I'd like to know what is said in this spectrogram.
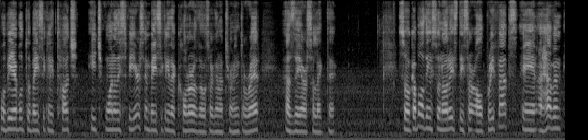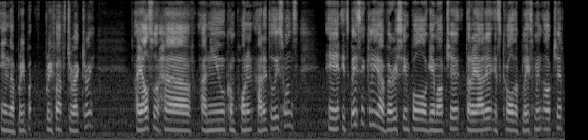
we'll be able to basically touch each one of the spheres, and basically the color of those are going to turn into red as they are selected. So a couple of things to notice, these are all prefabs and I have them in the prefabs directory. I also have a new component added to these ones and it's basically a very simple game object that I added. It's called a placement object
